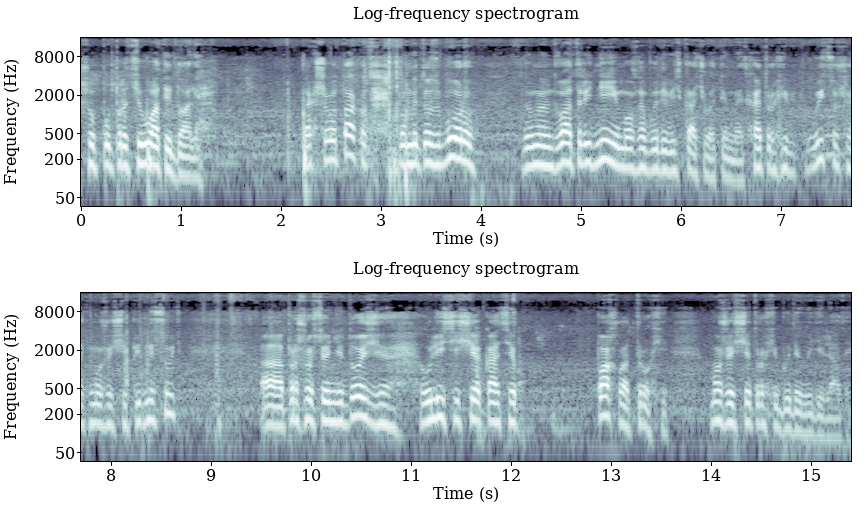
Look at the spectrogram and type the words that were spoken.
щоб попрацювати далі. Так що отак от по медозбору, думаємо, 2-3 дні і можна буде відкачувати мед. Хай трохи висушать, може ще піднесуть. А, пройшов сьогодні дощ, у лісі ще акація пахла трохи, може ще трохи буде виділяти.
